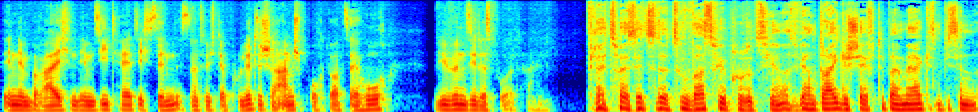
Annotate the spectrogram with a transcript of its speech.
in dem Bereich, in dem Sie tätig sind, ist natürlich der politische Anspruch dort sehr hoch. Wie würden Sie das beurteilen? Vielleicht zwei Sätze dazu, was wir produzieren. Also wir haben drei Geschäfte bei Merck, ist ein bisschen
